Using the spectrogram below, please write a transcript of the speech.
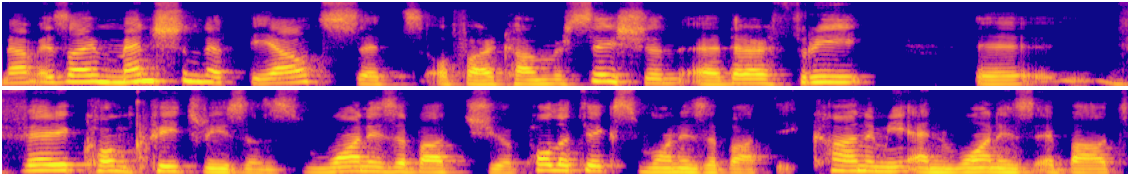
Now, as I mentioned at the outset of our conversation, uh, there are three uh, very concrete reasons. One is about geopolitics, one is about the economy, and one is about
